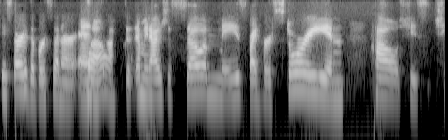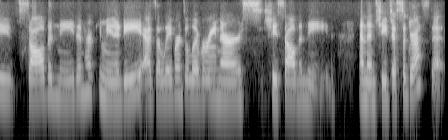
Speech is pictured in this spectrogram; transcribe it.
she started the birth center, and wow. I, I mean, I was just so amazed by her story and how she she saw the need in her community as a labor and delivery nurse. She saw the need and then she just addressed it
